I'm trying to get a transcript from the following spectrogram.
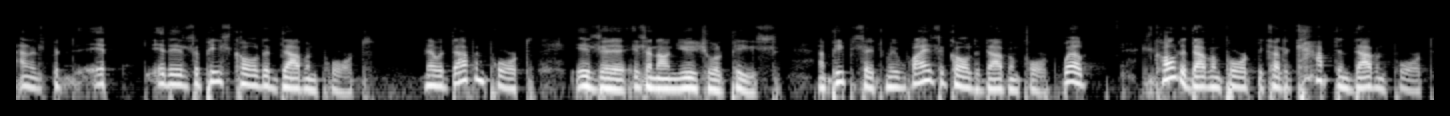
and it, it, it is a piece called a Davenport. Now, a Davenport is a is an unusual piece, and people say to me, "Why is it called a Davenport?" Well, it's called a Davenport because a Captain Davenport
